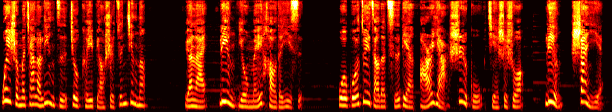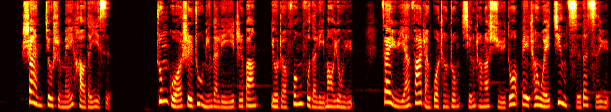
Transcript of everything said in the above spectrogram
为什么加了令字就可以表示尊敬呢？原来令有美好的意思。我国最早的词典《尔雅释古》解释说：“令善也，善就是美好的意思。”中国是著名的礼仪之邦，有着丰富的礼貌用语。在语言发展过程中，形成了许多被称为敬词的词语。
